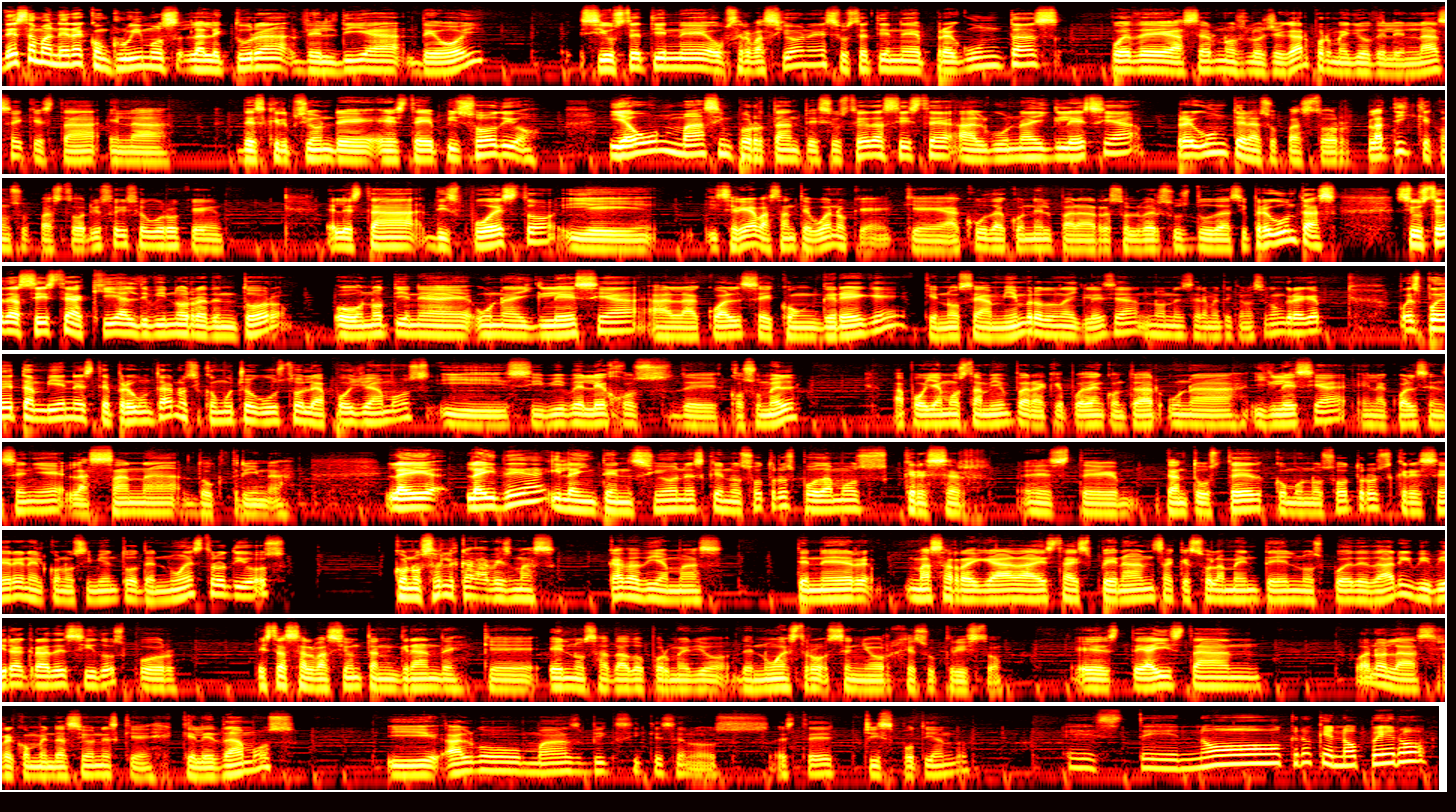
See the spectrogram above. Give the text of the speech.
De esta manera concluimos la lectura del día de hoy. Si usted tiene observaciones, si usted tiene preguntas, puede hacérnoslo llegar por medio del enlace que está en la descripción de este episodio. Y aún más importante, si usted asiste a alguna iglesia, pregúntele a su pastor, platique con su pastor. Yo estoy seguro que él está dispuesto y, sería bastante bueno que, que, acuda con él para resolver sus dudas y preguntas. Si usted asiste aquí al Divino Redentor o no tiene una iglesia a la cual se congregue, que no sea miembro de una iglesia, no necesariamente que no se congregue, pues puede también este, preguntarnos y con mucho gusto le apoyamos y si vive lejos de Cozumel, apoyamos también para que pueda encontrar una iglesia en la cual se enseñe la sana doctrina. La, idea y la intención es que nosotros podamos crecer, este, tanto usted como nosotros, crecer en el conocimiento de nuestro Dios, conocerle cada vez más, cada día más, tener más arraigada esta esperanza que solamente Él nos puede dar y vivir agradecidos por esta salvación tan grande que Él nos ha dado por medio de nuestro Señor Jesucristo. Este, ahí están, bueno, las recomendaciones que, que le damos. ¿Y algo más, Vixi, que se nos esté chispoteando? Este, no, creo que no, pero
